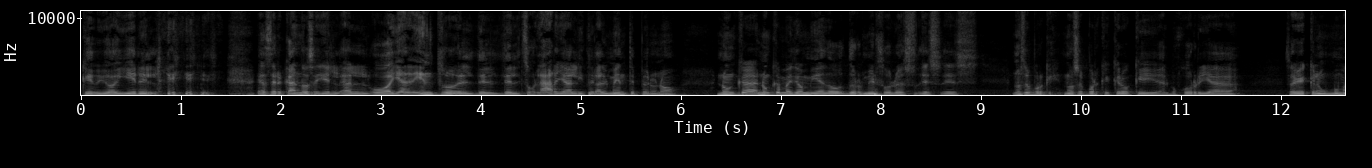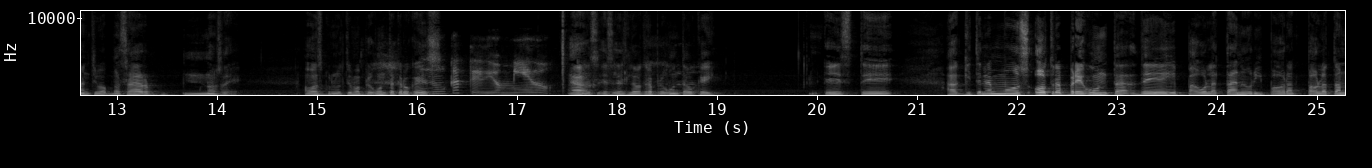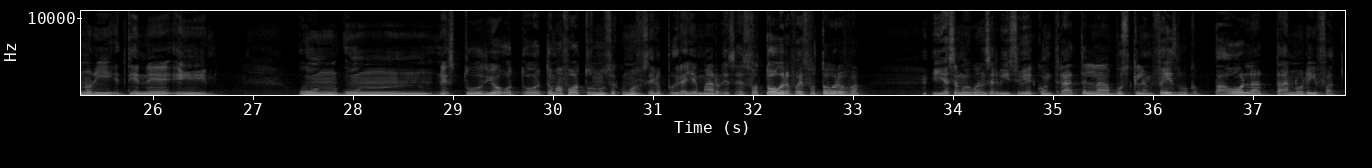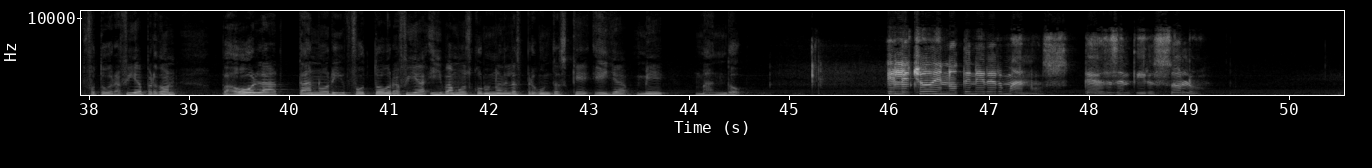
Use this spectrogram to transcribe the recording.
que vio ahí en el acercándose ahí al, o allá del, del, del, solar ya literalmente, pero no, nunca, nunca me dio miedo dormir solo, es, es, es, no sé por qué, no sé por qué, creo que a lo mejor ya sabía que en algún momento iba a pasar, no sé. Vamos con la última pregunta, creo que es. ¿Nunca te dio miedo? Ah, esa es la otra pregunta, ok. Este, aquí tenemos otra pregunta de Paola Tanori. Paola, Paola Tanori tiene eh, un, un, estudio o, toma fotos, no sé cómo se le podría llamar. Es, es fotógrafa, es fotógrafa. Y hace muy buen servicio. Y contrátela, búsquela en Facebook. Paola Tanori Fotografía, perdón. Paola Tanori Fotografía. Y vamos con una de las preguntas que ella me mandó. El hecho de no tener hermanos te hace sentir solo.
